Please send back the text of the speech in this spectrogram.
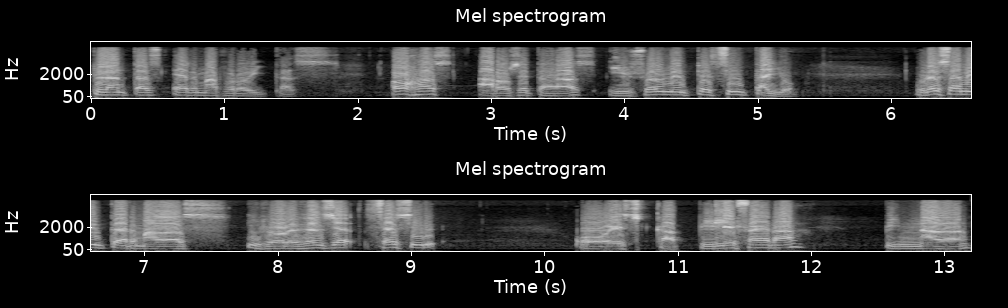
plantas hermafroditas, hojas arrocetadas y usualmente sin tallo, gruesamente armadas, inflorescencia sésil o escapilífera, pinnada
